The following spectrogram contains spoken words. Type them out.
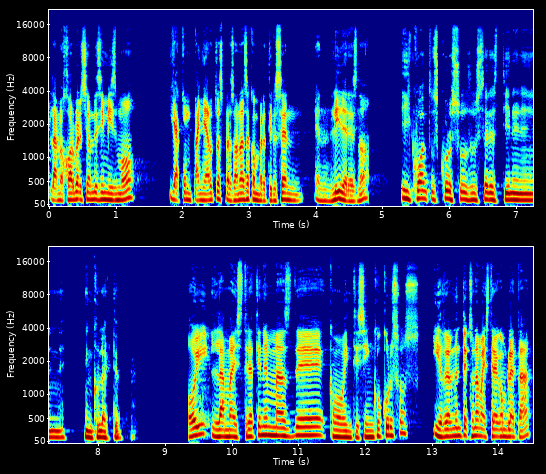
la mejor versión de sí mismo y acompañar a otras personas a convertirse en, líderes, ¿no? ¿Y cuántos cursos ustedes tienen en, en Collective? Hoy la maestría tiene más de como 25 cursos y realmente es una maestría completa.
